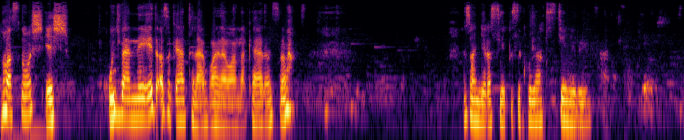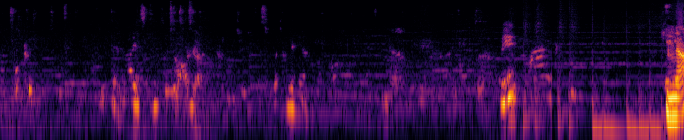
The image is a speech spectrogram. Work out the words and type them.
hasznos, és úgy vennéd, azok általában le vannak árazva. Ez annyira szép ez a kulat, ez gyönyörű. Na?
